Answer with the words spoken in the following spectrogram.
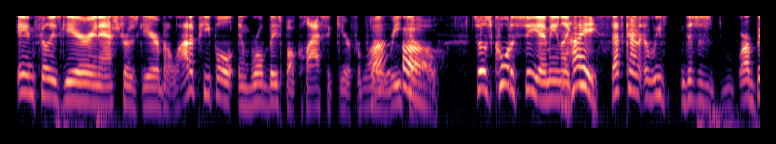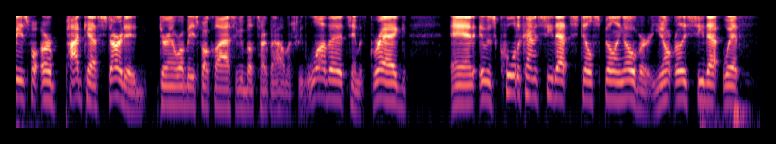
in Phillies gear, in Astros gear, but a lot of people in World Baseball Classic gear for Puerto Whoa. Rico. So it was cool to see. I mean, like Nice. that's kind of we've. This is our baseball. Our podcast started during the World Baseball Classic. We both talked about how much we love it. Same with Greg, and it was cool to kind of see that still spilling over. You don't really see that with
